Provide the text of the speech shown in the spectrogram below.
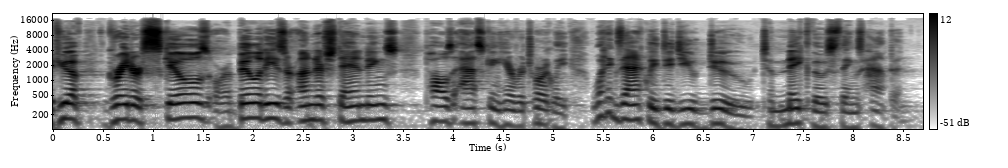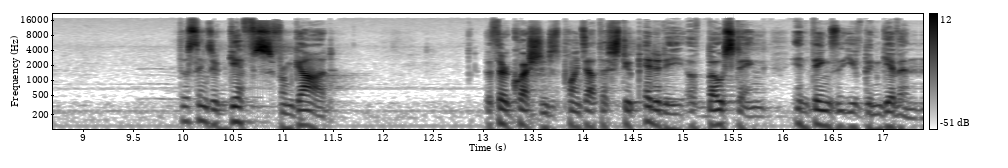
if you have greater skills or abilities or understandings, Paul's asking here rhetorically, what exactly did you do to make those things happen? Those things are gifts from God. The third question just points out the stupidity of boasting in things that you've been given.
